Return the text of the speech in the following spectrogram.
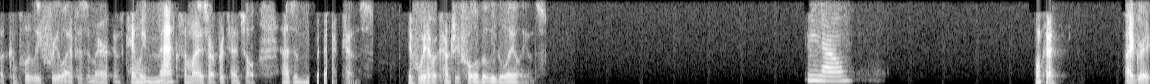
a completely free life as Americans? Can we maximize our potential as Americans if we have a country full of illegal aliens? No. Okay. I agree.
